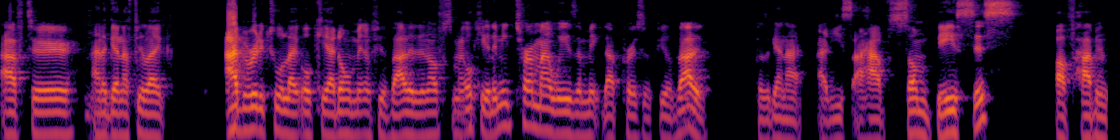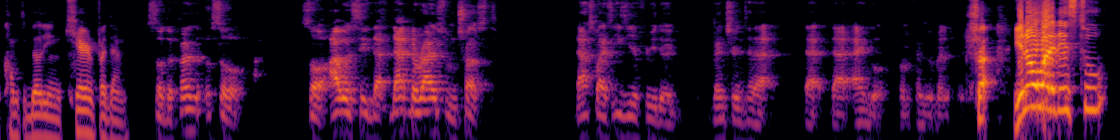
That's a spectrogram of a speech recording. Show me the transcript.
after, Mhm. and again, I feel like I've been ridiculed. Like, okay, I don't make them feel valid enough. So I'm like, okay, let me turn my ways and make that person feel valid. Because again, I at least I have some basis of having comfortability and caring for them. So the friend, so so I would say that that derives from trust. That's why it's easier for you to venture into that that that angle from friends with benefits. Tru- You know what it is too?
